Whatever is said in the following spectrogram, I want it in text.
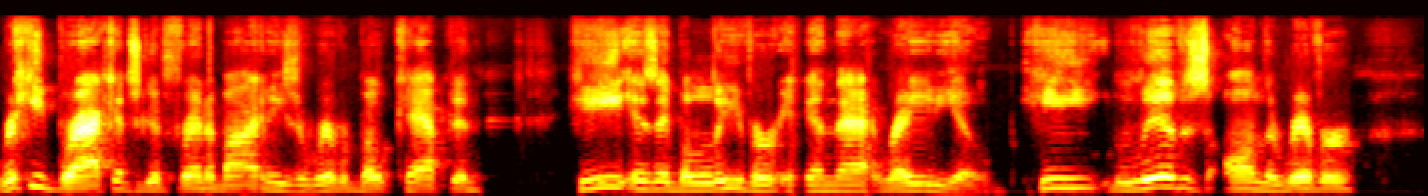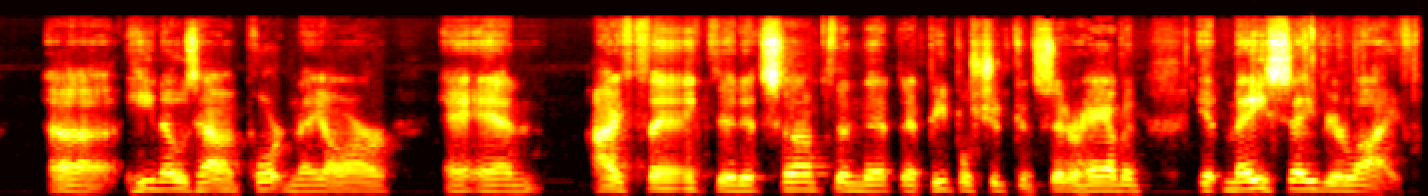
Ricky Brackett's a good friend of mine. He's a riverboat captain. He is a believer in that radio. He lives on the river. Uh, he knows how important they are. And I think that it's something that, that people should consider having. It may save your life.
